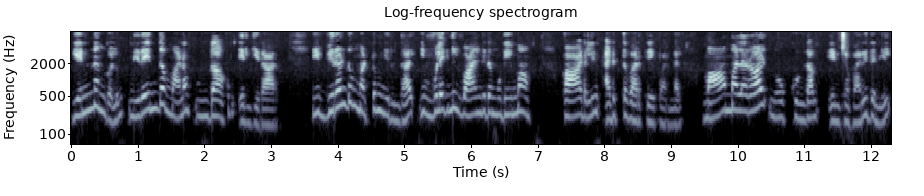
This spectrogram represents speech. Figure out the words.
எண்ணங்களும் நிறைந்த மனம் உண்டாகும் என்கிறார். இவ்விரண்டும் மட்டும் இருந்தால் இவ்வுலகினில் வாழ்ந்திட முடியுமா? பாடலின் அடுத்த வார்த்தையை பாருங்கள். மாமலரால் நோக்குண்டாம் என்ற வரிதனில்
